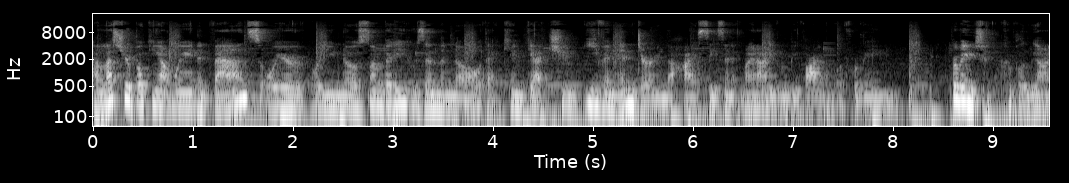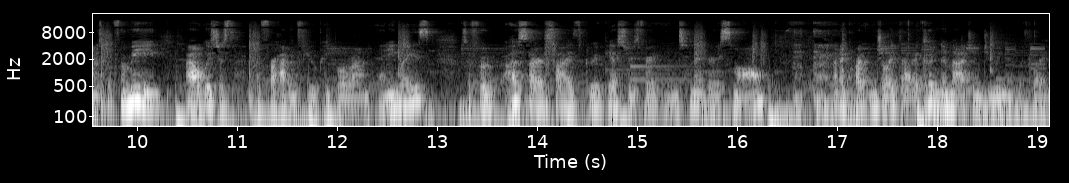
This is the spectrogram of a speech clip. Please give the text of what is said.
unless you're booking out way in advance or you're or you know somebody who's in the know that can get you even in during the high season, it might not even be viable if we're being we're being completely honest. But for me, I always just prefer having fewer people around anyways. So for us, our size group yesterday was very intimate, very small, and I quite enjoyed that. I couldn't imagine doing it with like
